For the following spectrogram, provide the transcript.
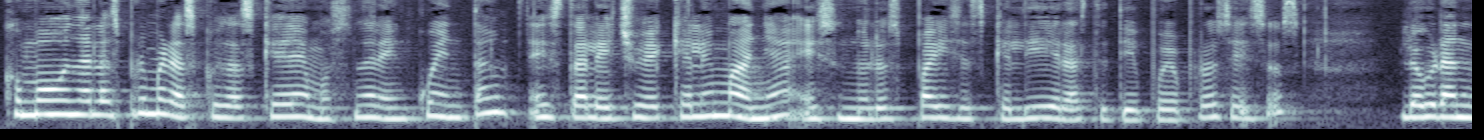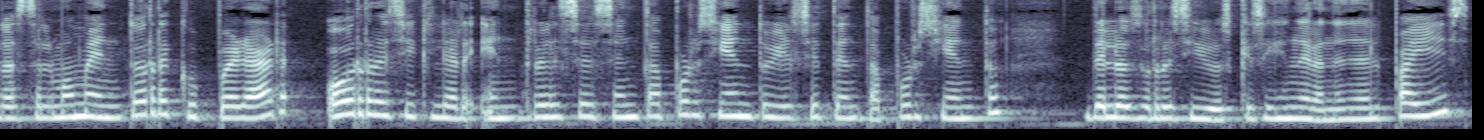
Como una de las primeras cosas que debemos tener en cuenta está el hecho de que Alemania es uno de los países que lidera este tipo de procesos, logrando hasta el momento recuperar o reciclar entre el 60% y el 70% de los residuos que se generan en el país,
